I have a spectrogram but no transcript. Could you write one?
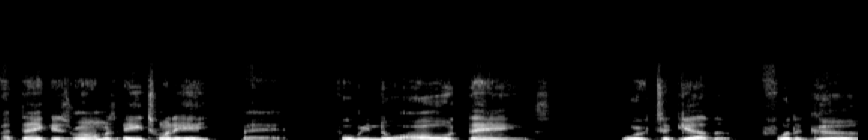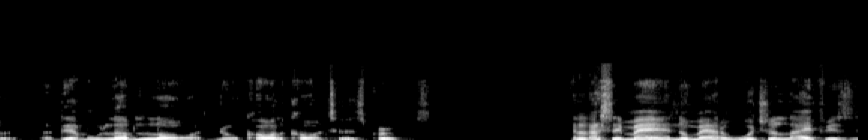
I think is Romans 8 28, man. For we know all things work together for the good of them who love the Lord and are called according to his purpose. And I said, man, no matter what your life is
